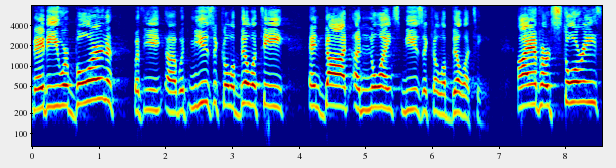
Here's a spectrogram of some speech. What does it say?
Maybe you were born with, the, uh, with musical ability and God anoints musical ability. I have heard stories,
